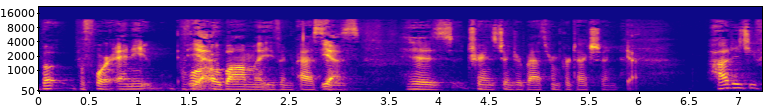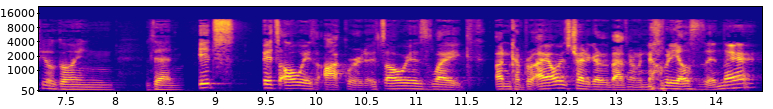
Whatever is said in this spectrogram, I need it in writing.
but before any before Yeah. Obama even passes Yeah. his transgender bathroom protection. Yeah. How did you feel going then? It's it's always awkward. It's always like uncomfortable. I always try to go to the bathroom and nobody else is in there.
